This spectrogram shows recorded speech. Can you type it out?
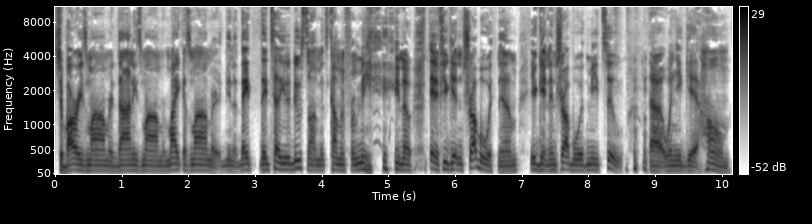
Jabari's mom or Donnie's mom or Micah's mom or, you know, they, they tell you to do something. It's coming from me, you know, and if you get in trouble with them, you're getting in trouble with me too, uh, when you get home.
